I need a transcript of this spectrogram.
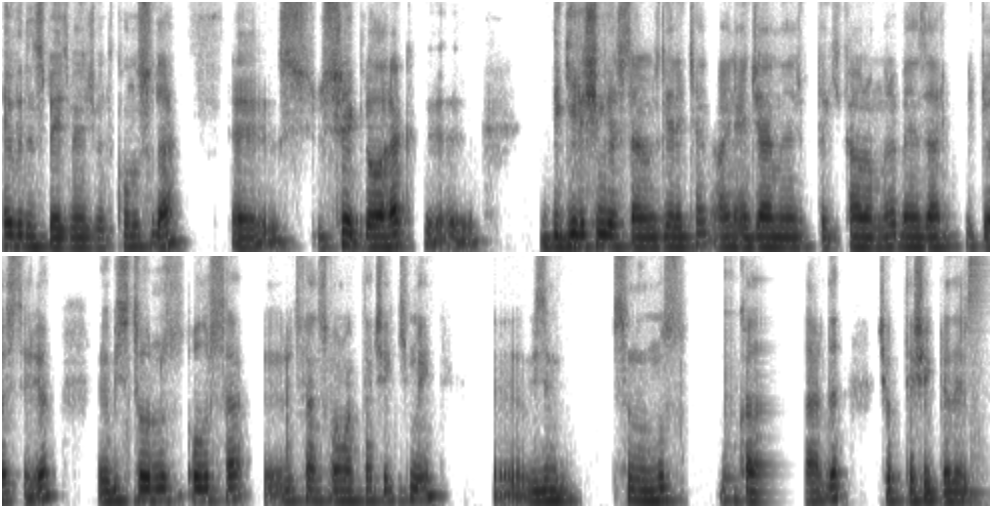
Evidence-Based Management konusu da e, sü- sürekli olarak e, gelişim göstermemiz gereken aynı Agile Management'taki kavramlara benzerlik gösteriyor. E, bir sorunuz olursa e, lütfen sormaktan çekinmeyin. E, bizim sunumumuz bu kadardı. Çok teşekkür ederiz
